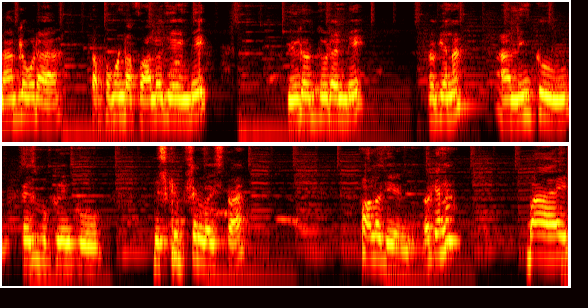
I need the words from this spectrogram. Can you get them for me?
దాంట్లో కూడా తప్పకుండా ఫాలో చేయండి. వీడియో చూడండి. ఓకేనా? ఆ లింకు ఫేస్బుక్ లింకు డిస్క్రిప్షన్లో ఇస్తా. ఫాలో చేయండి. ఓకేనా? బాయ్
